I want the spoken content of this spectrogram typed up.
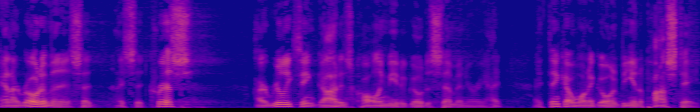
And I wrote him and I said, I said, Chris, I really think God is calling me to go to seminary. I, I think I want to go and be an apostate.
